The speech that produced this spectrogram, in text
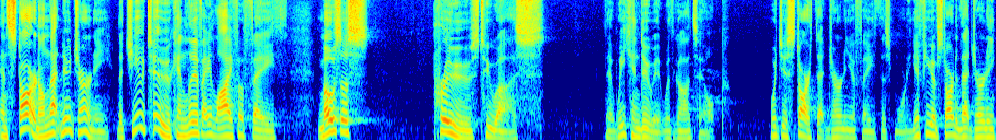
and start on that new journey that you too can live a life of faith? Moses proves to us that we can do it with God's help. Would you start that journey of faith this morning? If you have started that journey,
